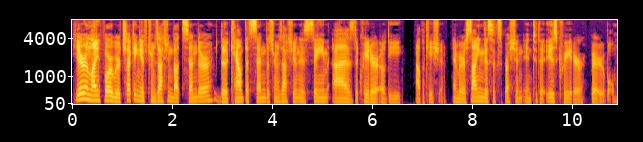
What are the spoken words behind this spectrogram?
here in line 4, we're checking if transaction.sender, the account that send the transaction is same as the creator of the application. And we're assigning this expression into the isCreator variable.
